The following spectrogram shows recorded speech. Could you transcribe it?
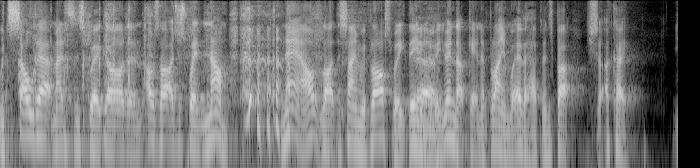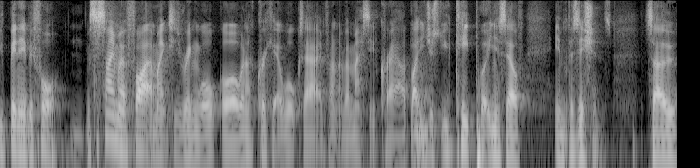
we'd sold out Madison Square Garden. I was like, I just went numb. now, like the same with last week, dealing with it, you end up getting a blame, whatever happens. But she's like, okay, you've been here before. It's the same when a fighter makes his ring walk or when a cricketer walks out in front of a massive crowd. Like you mm. just, you keep putting yourself in positions. So,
